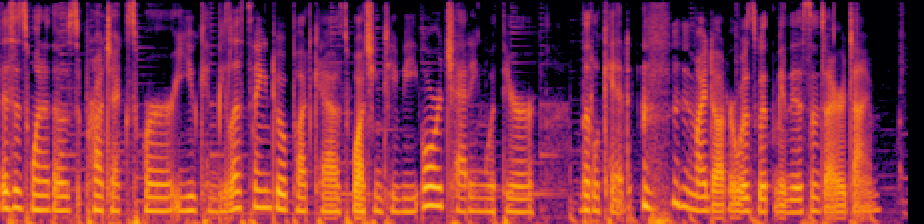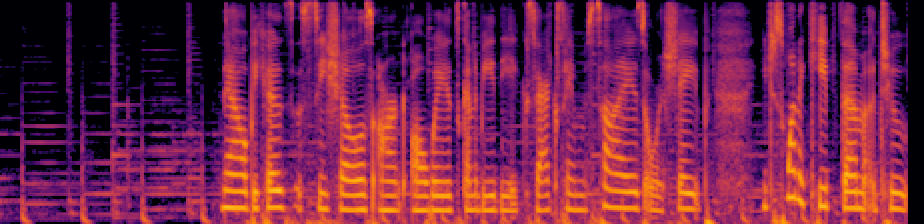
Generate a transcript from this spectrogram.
This is one of those projects where you can be listening to a podcast, watching TV, or chatting with your little kid. My daughter was with me this entire time. Now, because seashells aren't always going to be the exact same size or shape, you just want to keep them to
